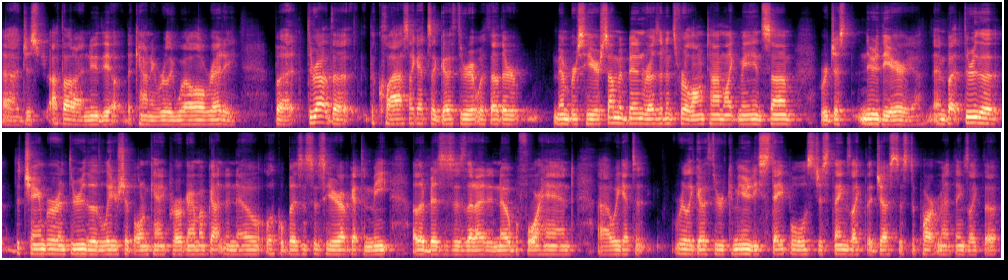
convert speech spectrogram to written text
Uh, just I thought I knew the the county really well already. But throughout the, the class, I got to go through it with other members here. Some had been residents for a long time like me and some were just new to the area. And but through the, the chamber and through the Leadership Oldham County program, I've gotten to know local businesses here. I've got to meet other businesses that I didn't know beforehand. Uh, we get to really go through community staples, just things like the Justice Department, things like the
